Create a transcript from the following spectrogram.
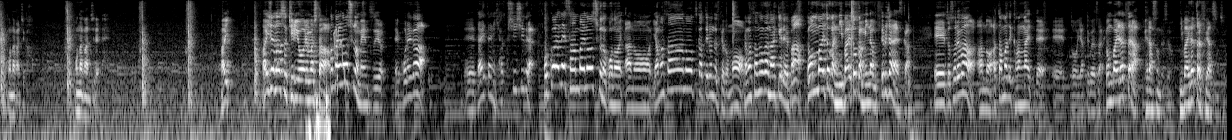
ー、こんな感じか。こんな感じで。はい。はいじゃあナス切り終わりました。3倍濃縮のめんつゆ。えこれがえー、大体ね 100cc ぐらい。僕はね3倍濃縮のこのあのー、山佐のを使ってるんですけども山佐のがなければ4倍とか2倍とかみんな売ってるじゃないですか。えーと、それはあの頭で考えて、えーと、やってください。4倍だったら減らすんですよ。2倍だったら増やすんですよ。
